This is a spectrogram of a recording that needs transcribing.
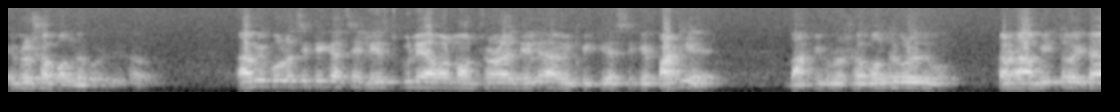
এগুলো সব বন্ধ করে দিতে হবে। আমি বলেছি, ঠিক আছে লিস্টগুলি আমার মন্ত্রণালয় দিলে আমি বিটিএসসি কে পাঠিয়ে বাকিগুলো সব বন্ধ করে দেবো। কারণ আমি তো এটা,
